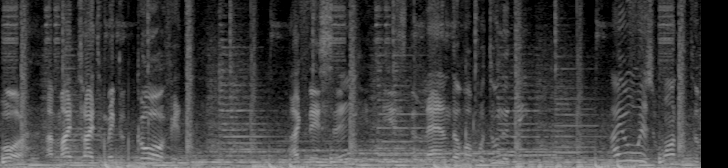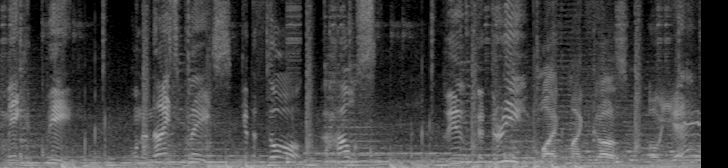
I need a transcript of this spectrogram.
or I might try to make a go of it. Like they say, it is the land of opportunity. I always wanted to make it big. Own a nice place, get a dog, a house, live the dream. Like my cousin. Oh yeah?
